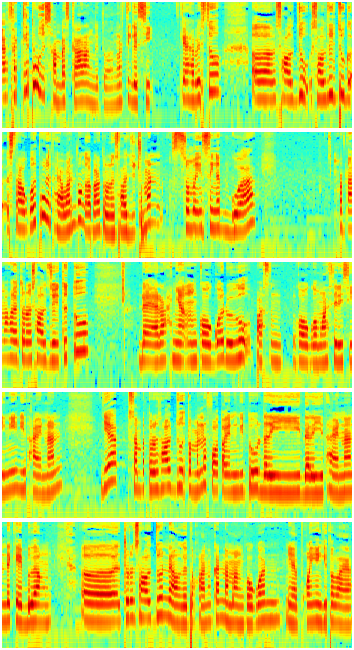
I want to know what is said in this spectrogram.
efeknya tuh sampai sekarang gitu ngerti gak sih? Kayak habis itu um, salju salju juga setahu gue tuh di Taiwan tuh nggak pernah turun salju. Cuman cuma inget gue pertama kali turun salju itu tuh daerahnya engkau gue dulu pas engkau gue masih di sini di Thailand dia sempat turun salju temennya fotoin gitu dari dari Thailand dia kayak bilang e, turun salju Nel gitu kan. Kan nama engkau gue ya pokoknya gitulah ya.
